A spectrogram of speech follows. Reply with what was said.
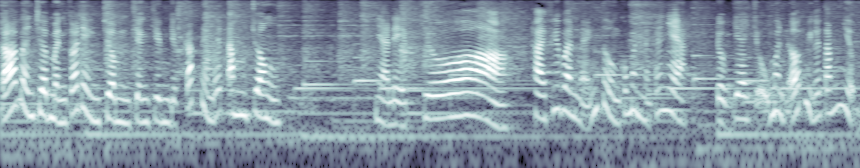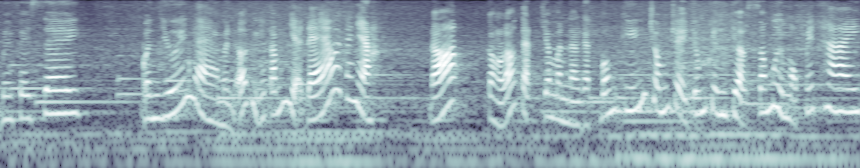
Đó, bên trên mình có đèn chùm trần chìm giật cấp đèn led âm trần nhà đẹp chưa? Hai phía bên mảng tường của mình là cái nhà. Được gia chủ mình ốp những cái tấm nhựa PVC bên dưới là mình ốp những cái tấm dạ đá cả nhà. Đó, còn lót gạch cho mình là gạch bóng kiến chống trầy chống chân chợt 61 m 2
